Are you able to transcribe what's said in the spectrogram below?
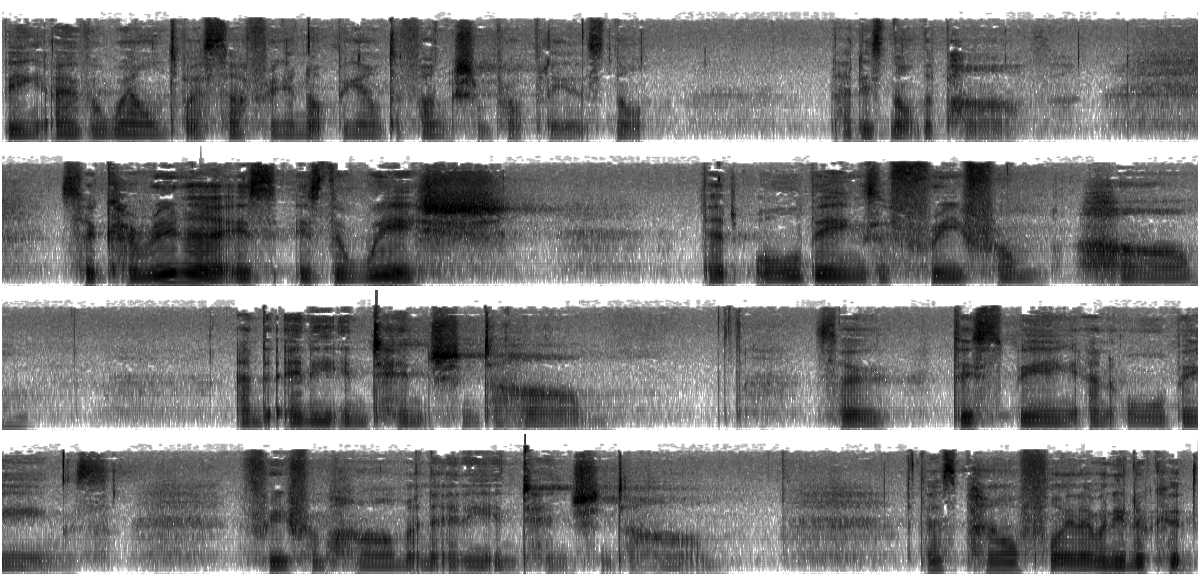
being overwhelmed by suffering and not being able to function properly. It's not, that is not the path. So karuna is, is the wish that all beings are free from harm and any intention to harm. So this being and all beings free from harm and any intention to harm. That's powerful. You know, when you look at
